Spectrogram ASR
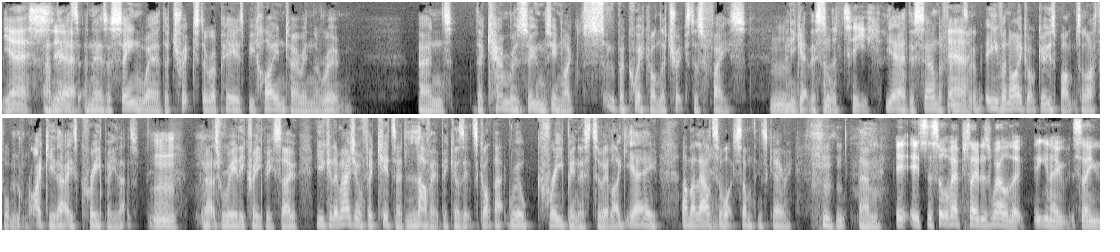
Yes. And yeah. there's and there's a scene where the trickster appears behind her in the room, and the camera zooms in like super quick on the trickster's face, and you get this sort the of teeth. yeah, the sound effects. Yeah. And even I got goosebumps, and I thought, crikey, that is creepy. That's Mm. That's really creepy. So you can imagine for kids, they'd love it because it's got that real creepiness to it. Like, yay, I'm allowed to watch something scary. um, it, it's the sort of episode as well that you know. So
